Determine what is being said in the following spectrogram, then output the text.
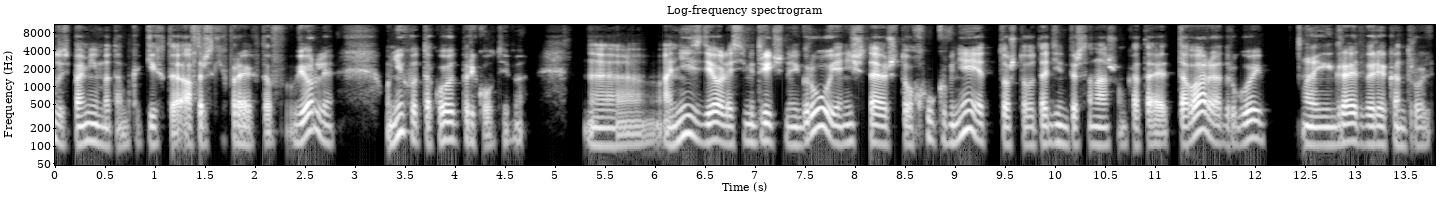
Ну, то есть помимо там каких-то авторских проектов в Верли, у них вот такой вот прикол, типа. Э, они сделали асимметричную игру, и они считают, что хук в ней — это то, что вот один персонаж, он катает товары, а другой э, играет в area контроль.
